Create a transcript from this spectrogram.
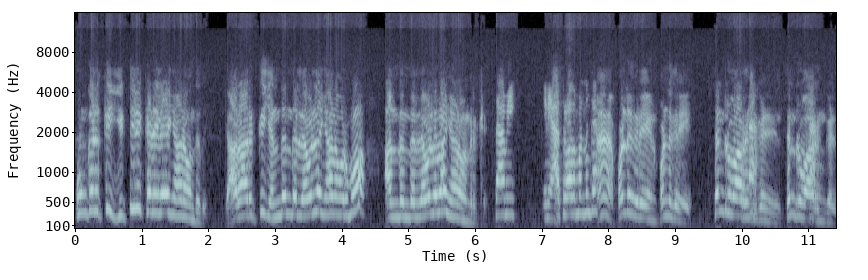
உங்களுக்கு இட்லி கடையிலே ஞானம் வந்தது. யாராருக்கு எந்தெந்த லெவல்ல ஞானம் வருமோ அந்தந்த லெவல்ல தான் ஞானம் வந்திருக்கு. சாமி இனி ஆசீர்வாதம் பண்ணுங்க. பண்ணுகிறேன் பண்ணுகிறேன். சென்று வாருங்கள் சென்று வாருங்கள்.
